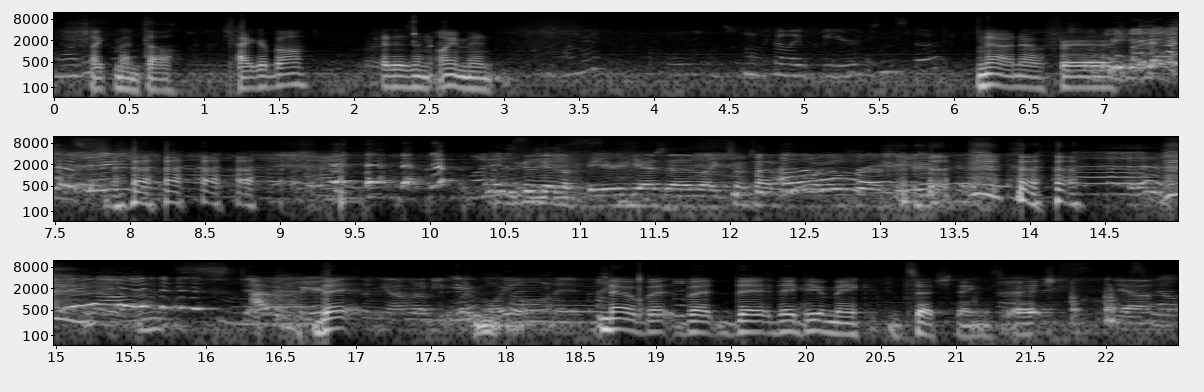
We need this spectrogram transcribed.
What like menthol. Tiger balm? It is an ointment. Ornament? For like beards and stuff? No, no, for. What Just because he has a beard, he has a, like some type of oil for a beard. I have a beard. They- doesn't mean I'm gonna be putting oil on it. no, but but they, they do make such things, right? Yeah.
